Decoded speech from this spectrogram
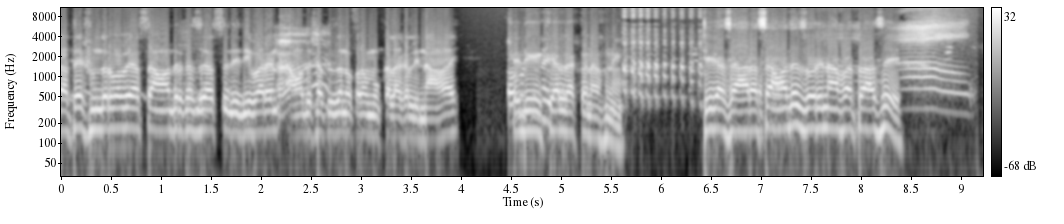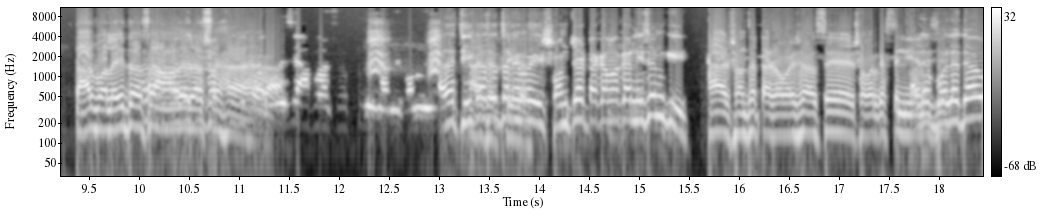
যাতে সুন্দরভাবে আছে আমাদের কাছে আছে দিতে পারেন আমাদের সাথে যেন কোনো মুখ কালাকালি না হয় সেদিকে খেয়াল রাখবেন আপনি ঠিক আছে আর আছে আমাদের জরিনা আফা তো আছে তার বলেই তো আছে আমাদের আছে হ্যাঁ আচ্ছা ঠিক আচ্ছা, আছে তাহলে ওই সঞ্চয় টাকা মাকা নিছেন কি? হ্যাঁ সঞ্চয় টাকা পয়সা আছে সবার কাছে নিয়ে বলে দাও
